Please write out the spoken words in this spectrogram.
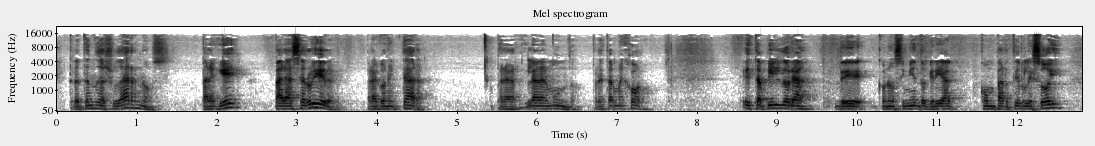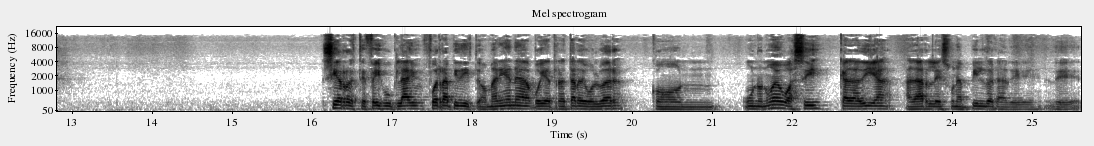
tratando de ayudarnos. ¿Para qué? Para servir, para conectar, para arreglar el mundo, para estar mejor. Esta píldora de conocimiento quería compartirles hoy. cierro este Facebook Live, fue rapidito. Mañana voy a tratar de volver con uno nuevo así, cada día a darles una píldora de,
